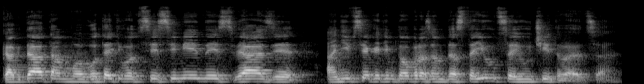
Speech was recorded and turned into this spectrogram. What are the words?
когда там вот эти вот все семейные связи, они все каким-то образом достаются и учитываются.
